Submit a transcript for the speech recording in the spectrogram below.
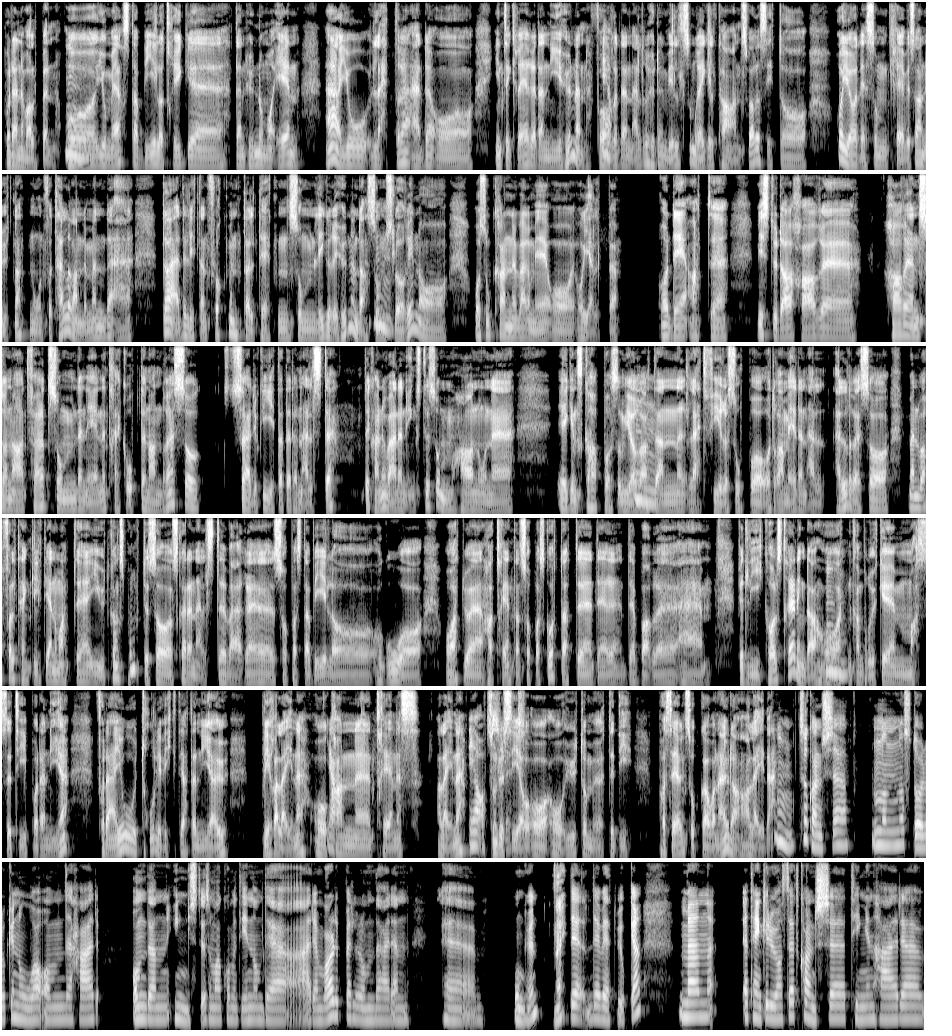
på denne valpen. Mm. Og jo mer stabil og trygg eh, den hund nummer én er, jo lettere er det å integrere den nye hunden. For ja. den eldre hunden vil som regel ta ansvaret sitt og og gjør det som kreves av han uten at noen forteller han det, men det er, da er det litt den flokkmentaliteten som ligger i hunden, da, som mm. slår inn, og, og, som kan være med og, og hjelpe. Og det at eh, hvis du da har, eh, har en sånn atferd som den ene trekker opp den andre, så, så, er det jo ikke gitt at det er den eldste. Det kan jo være den yngste som har noen eh, egenskaper som gjør at mm. den lett fyres opp og, og drar med den eldre. Så, men i hvert fall tenke litt gjennom at eh, i utgangspunktet så skal den eldste være såpass stabil og, og god, og, og, at du er, har trent den såpass godt at uh, det, det, bare er vedlikeholdstrening, da, og mm. at en kan bruke masse tid på den nye. For det er jo utrolig viktig at den nye òg blir alene og ja. kan uh, trenes alene, ja, som du sier, og, og ut og møte de passeringsoppgavene òg, da, alene. Mm, så kanskje nå, nå, står det jo ikke noe om det her, om den yngste som har kommet inn, om det er en valp, eller om det er en eh, unghund. Det, det vet vi jo ikke. Men jeg tenker uansett, kanskje tingen her eh,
